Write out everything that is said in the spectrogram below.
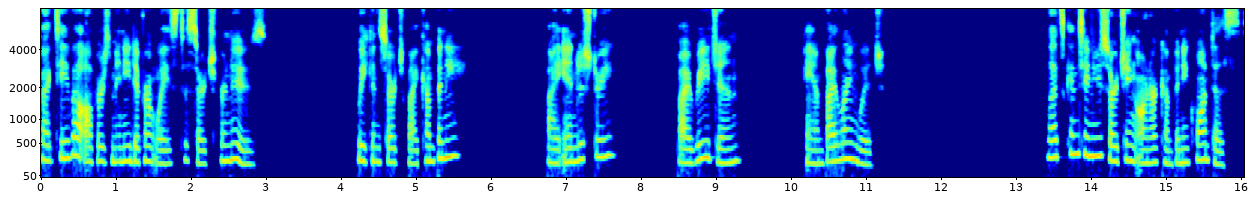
Factiva offers many different ways to search for news. We can search by company, by industry, by region, and by language. Let's continue searching on our company Qantas.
